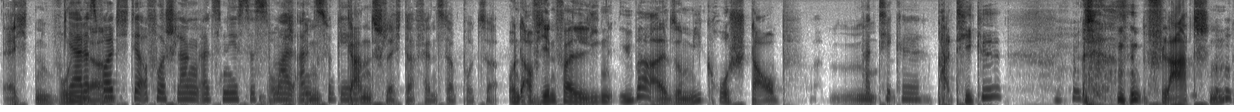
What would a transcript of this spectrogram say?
echt ein Wunder. Ja, das wollte ich dir auch vorschlagen, als nächstes Boah, mal ich bin anzugehen. Ganz schlechter Fensterputzer. Und auf jeden Fall liegen überall so Mikrostaub. Partikel. Partikel, Flatschen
